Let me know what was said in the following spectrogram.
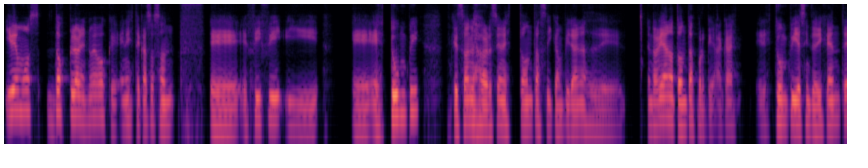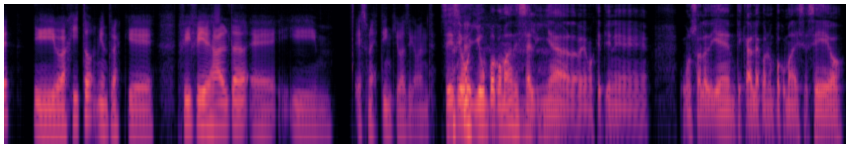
Y vemos dos clones nuevos que en este caso son F- eh, Fifi y eh, Stumpy, que son las versiones tontas y campiranas de... En realidad no tontas porque acá el Stumpy es inteligente y bajito, mientras que Fifi es alta eh, y es una Stinky básicamente. Sí, sí, y un poco más desaliñada. Vemos que tiene un solo diente, que habla con un poco más de ceseo.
